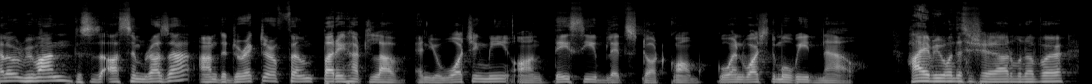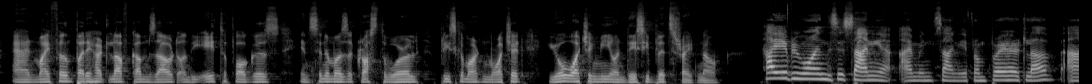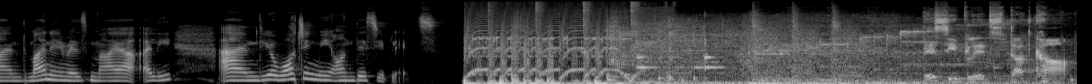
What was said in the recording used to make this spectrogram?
Hello, everyone. This is Asim Raza. I'm the director of film Parey Hut Love, and you're watching me on DesiBlitz.com. Go and watch the movie now. Hi everyone, this is Shahryar Munawar, and my film Parey Hut Love comes out on the 8th of August in cinemas across the world. Please come out and watch it. You're watching me on Desi Blitz right now. Hi everyone, this is Sania. I'm in Sania from Parey Hut Love, and my name is Maya Ali, and you're watching me on Desi Blitz. DesiBlitz.com.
